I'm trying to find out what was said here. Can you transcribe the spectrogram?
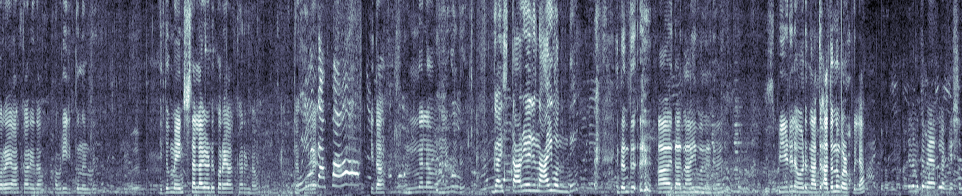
കുറേ ആൾക്കാർ ഇതാ അവിടെ ഇരിക്കുന്നുണ്ട്. ഇത് മെയിൻ സ്ഥലമായതുകൊണ്ട് കുറേ ആൾക്കാരുണ്ടാവും. ഇതാ കുറേ ഇതാ ഇങ്ങെല്ലാം വ്യൂ ഉണ്ട് ഗൈസ് താഴെ ഒരു നായി വന്നിട്ടുണ്ട്. ഇതെന്ത്? ആ ഇതാ നായി പോകുന്നുണ്ട് സ്പീഡിൽ ഓടുന്ന അത് അതൊന്നും കുഴപ്പമില്ല. നമുക്ക് വേറെ ലൊക്കേഷൻ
